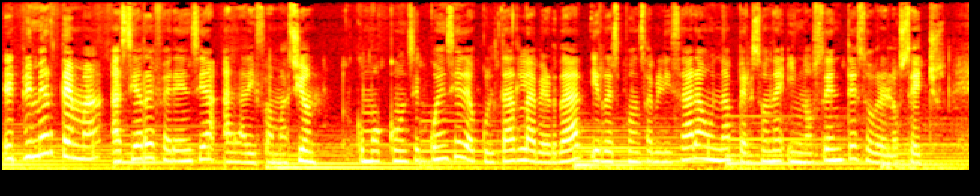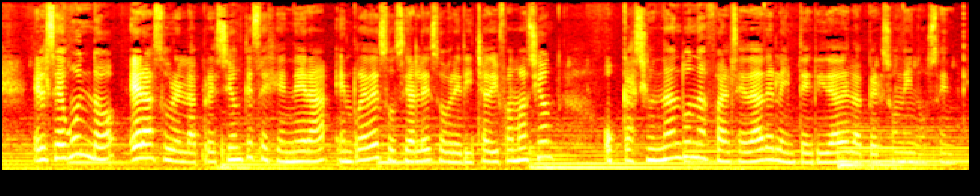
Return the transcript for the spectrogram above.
El primer tema hacía referencia a la difamación como consecuencia de ocultar la verdad y responsabilizar a una persona inocente sobre los hechos. El segundo era sobre la presión que se genera en redes sociales sobre dicha difamación, ocasionando una falsedad de la integridad de la persona inocente.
